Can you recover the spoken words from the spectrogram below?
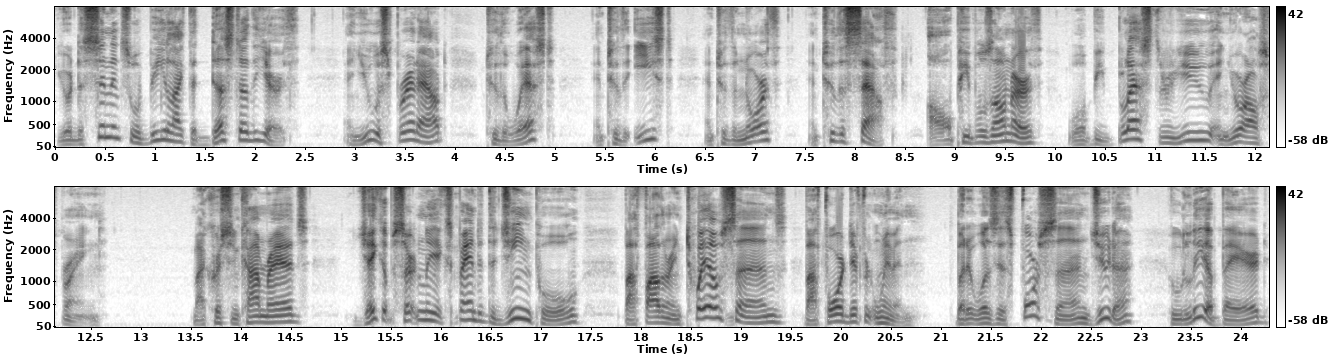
"Your descendants will be like the dust of the earth, and you will spread out to the west and to the east and to the north and to the south. All peoples on earth will be blessed through you and your offspring." My Christian comrades, Jacob certainly expanded the gene pool by fathering 12 sons by four different women. But it was his fourth son, Judah, who Leah bared,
